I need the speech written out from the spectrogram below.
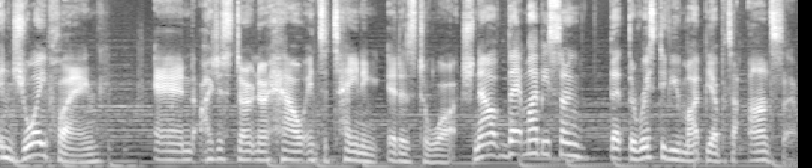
enjoy playing and I just don't know how entertaining it is to watch. Now, that might be something that the rest of you might be able to answer.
